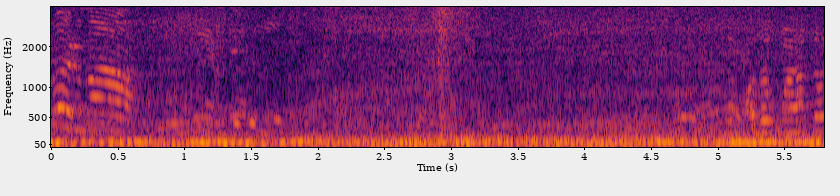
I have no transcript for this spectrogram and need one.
Forma. Odak manato.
